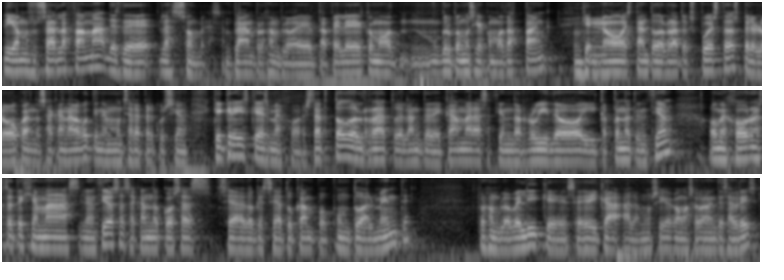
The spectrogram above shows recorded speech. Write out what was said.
digamos, usar la fama desde las sombras. En plan, por ejemplo, eh, papeles como un grupo de música como Daft Punk, que no están todo el rato expuestos, pero luego cuando sacan algo tienen mucha repercusión. ¿Qué creéis que es mejor? ¿Estar todo el rato delante de cámaras haciendo ruido y captando atención? ¿O mejor una estrategia más silenciosa, sacando cosas, sea lo que sea tu campo, puntualmente? Por ejemplo, Beli, que se dedica a la música, como seguramente sabréis,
